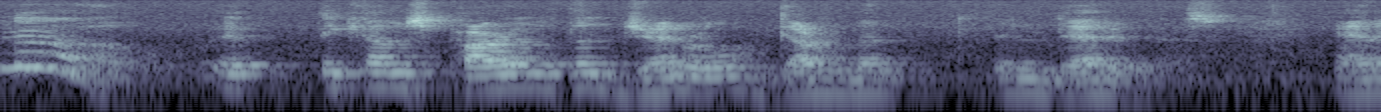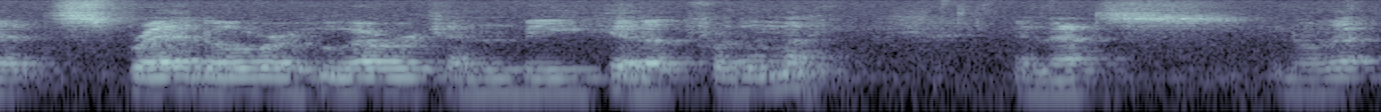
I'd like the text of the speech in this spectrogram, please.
No, it becomes part of the general government indebtedness. And it's spread over whoever can be hit up for the money. And that's, you know, that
